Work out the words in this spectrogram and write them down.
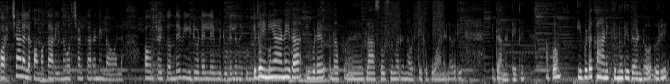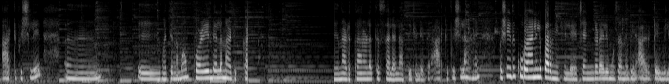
കുറച്ചാളല്ല. അപ്പം നമുക്ക് അറിയുന്ന കുറച്ച് ആൾക്കാർ തന്നെ ഉണ്ടാവുമല്ലോ. അപ്പോൾ അവർ ചോദിക്കും എന്തേ വീഡിയോ ഇടല്ലേ വീഡിയോ അല്ലേ? നോക്കും ഇത് ഇനിയാണ് ഇതാ ഇവിടെ ഇതാ ഗ്ലാസ് ഹൗസ് എന്ന് പറയുന്ന അവിടത്തേക്ക് പോകാനുള്ള ഒരു ഇതാണ് ഇട്ടത്. അപ്പം ഇവിടെ കാണിക്കുന്നത് ഇതുണ്ടോ ഒരു ആർട്ടിഫിഷ്യൽ മറ്റേ നമ്മൾ പുഴേന്റെ എല്ലാം നടുക്ക നടക്കാനുള്ളൊക്കെ സ്ഥലമെല്ലാം ആക്കിയിട്ടുണ്ട് കേട്ടോ ആർട്ടിഫിഷ്യലാണ് പക്ഷേ ഇത് ഖുറാനിൽ പറഞ്ഞിട്ടില്ലേ? ചെങ്കടൽ മൂസാ നബീൻ ആ ഒരു ടൈമിൽ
